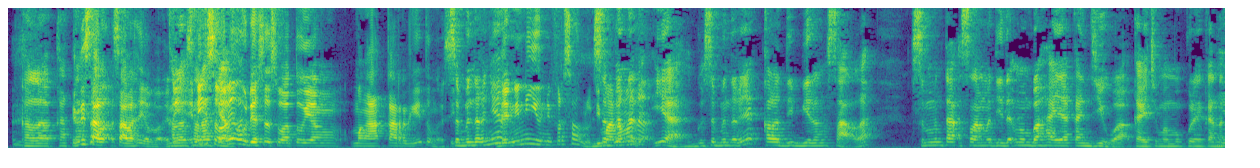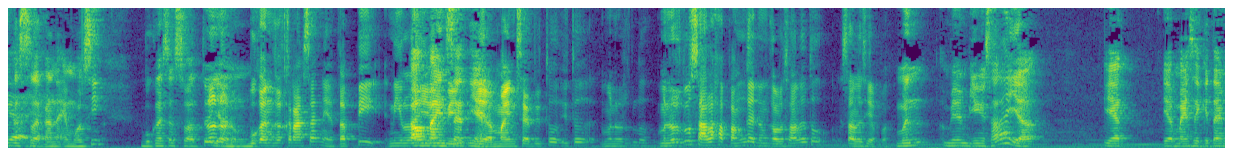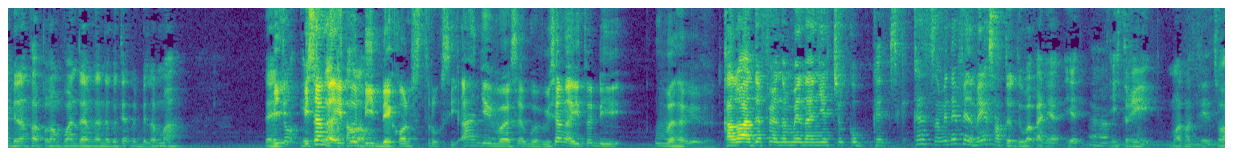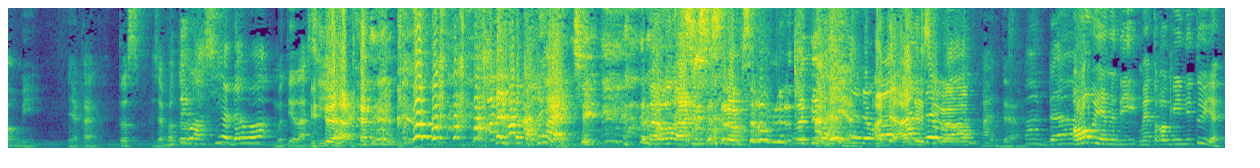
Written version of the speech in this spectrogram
Kalau kata Ini salah, salah siapa? Ini, Kalau ini salah soalnya siapa? udah sesuatu yang mengakar gitu gak sih? Sebenarnya- dan ini universal loh. Di mana-mana. Iya, gue sebenarnya kalau dibilang salah, sementara selama tidak membahayakan jiwa, kayak cuma mukulin karena Iya, kesel iya. karena emosi, bukan sesuatu No, no, yang no, bukan kekerasan ya, tapi nilai Oh, yang di- mindsetnya. iya, mindset itu itu menurut lu. Menurut lu salah apa enggak dan kalau salah tuh salah siapa? men yang bikin salah ya ya ya mindset kita yang bilang kalau perempuan dalam tanda kutip lebih lemah. Dan Bi- bisa nggak itu ketolong. didekonstruksi? Anjir bahasa gue. Bisa nggak itu diubah gitu? kalau ada fenomenanya cukup kan kan sebenarnya fenomenanya satu dua kan ya, ya Ah. istri motong titik suami ya kan terus siapa tuh Mutilasi ada, Pak. mutilasi Iya. ada ya Kenapa kasih seserem-serem dari tadi? Ada ya? Ada, ada sih memang. ada Ada. oh yang di Metro Mini tuh ya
